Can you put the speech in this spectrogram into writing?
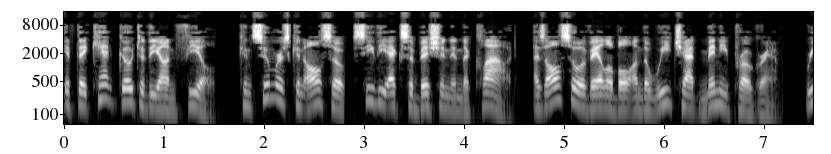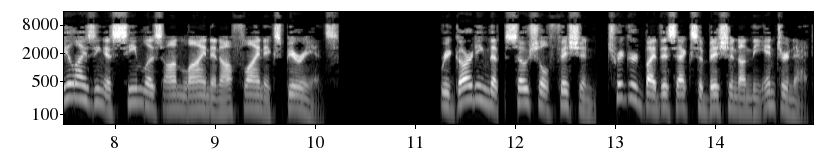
If they can't go to the on-field, Consumers can also, see the exhibition in the cloud, as also available on the WeChat mini program, realizing a seamless online and offline experience. Regarding the social fission triggered by this exhibition on the Internet,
